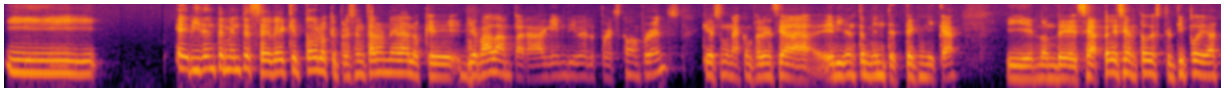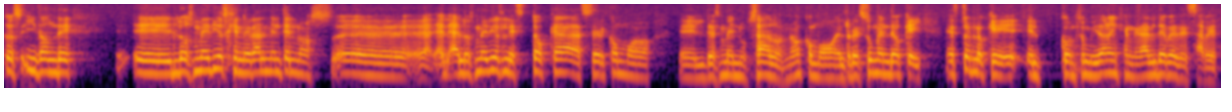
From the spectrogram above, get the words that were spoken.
Y evidentemente se ve que todo lo que presentaron era lo que llevaban para Game Developers Conference, que es una conferencia evidentemente técnica y en donde se aprecian todo este tipo de datos y donde eh, los medios generalmente nos eh, a, a los medios les toca hacer como el desmenuzado, ¿no? Como el resumen de, ok, esto es lo que el consumidor en general debe de saber.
